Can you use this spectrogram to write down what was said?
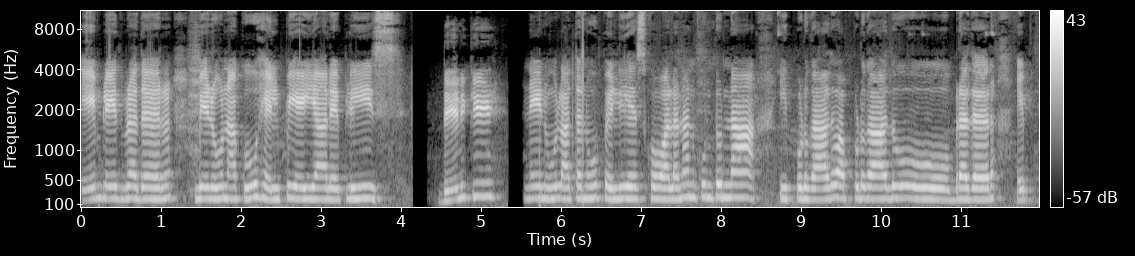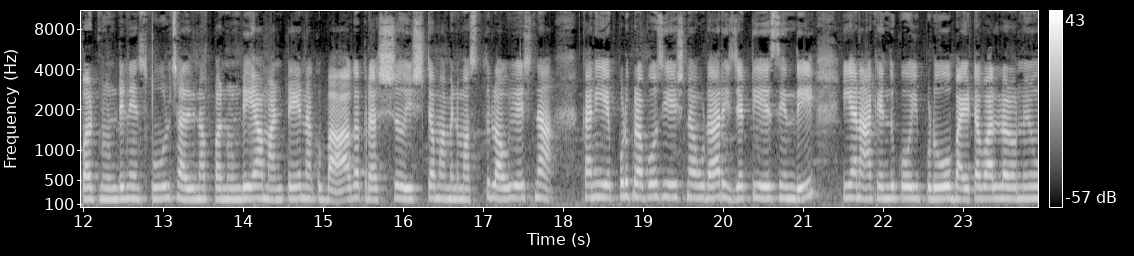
ఏం లేదు బ్రదర్ మీరు నాకు హెల్ప్ చేయాలి ప్లీజ్ దేనికి? నేను లతను పెళ్ళి చేసుకోవాలని అనుకుంటున్నా. ఇప్పుడు కాదు అప్పుడు కాదు బ్రదర్. ఎప్పటి నుండి నేను స్కూల్ చదివినప్పటి నుండి ఆమె అంటే నాకు బాగా క్రష్ ఇష్టం. ఆమెను మస్తు లవ్ చేసిన. కానీ ఎప్పుడు ప్రపోజ్ చేసినా కూడా రిజెక్ట్ చేసింది. ఇక నాకెందుకో ఇప్పుడు బయట వాళ్ళను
